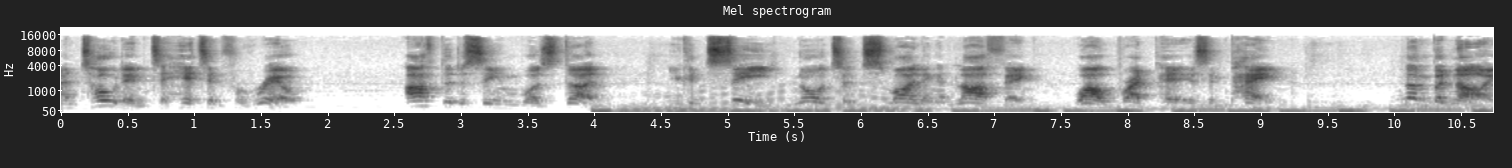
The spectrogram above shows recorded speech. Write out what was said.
and told him to hit him for real. After the scene was done, you can see Norton smiling and laughing while Brad Pitt is in pain. Number 9.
